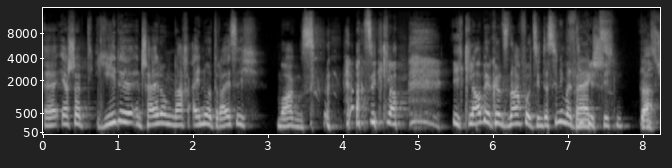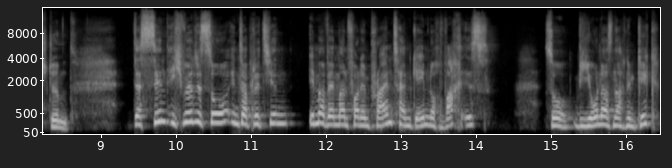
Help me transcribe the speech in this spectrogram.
Äh, er schreibt jede Entscheidung nach 1.30 Uhr morgens. Also ich glaube, ich glaube, ihr könnt es nachvollziehen. Das sind immer Facts. die Geschichten. Das ja. stimmt. Das sind, ich würde es so interpretieren, immer wenn man vor einem Primetime-Game noch wach ist, so wie Jonas nach einem Gig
